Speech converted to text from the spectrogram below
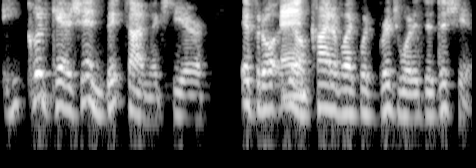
he could cash in big time next year if it all. you know, kind of like what Bridgewater did this year.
